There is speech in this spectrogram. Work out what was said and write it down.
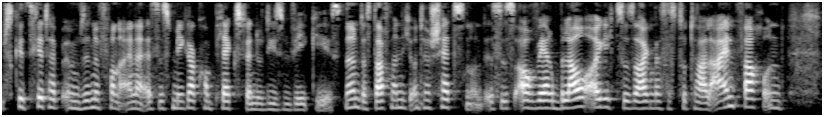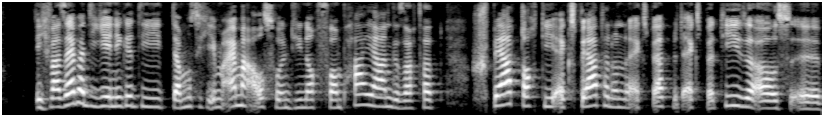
skizziert habe im Sinne von einer, es ist mega komplex, wenn du diesen Weg gehst. Ne? Das darf man nicht unterschätzen. Und es ist auch, wäre blauäugig zu sagen, das ist total einfach. Und ich war selber diejenige, die, da muss ich eben einmal ausholen, die noch vor ein paar Jahren gesagt hat, sperrt doch die Expertin und Expert mit Expertise aus äh,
